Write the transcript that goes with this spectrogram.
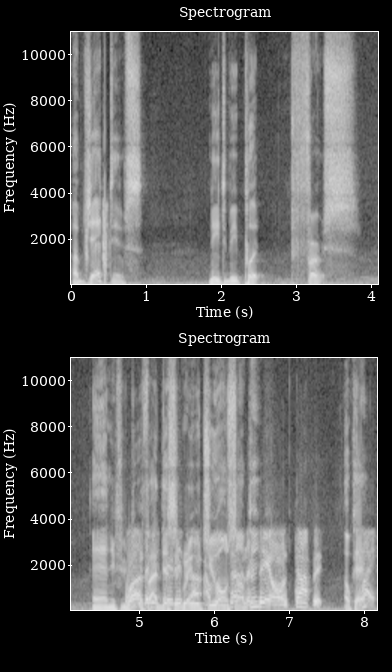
objectives need to be put first. And if you well, if I this. disagree with I- you I'm on trying something, to stay on topic. okay. Right.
